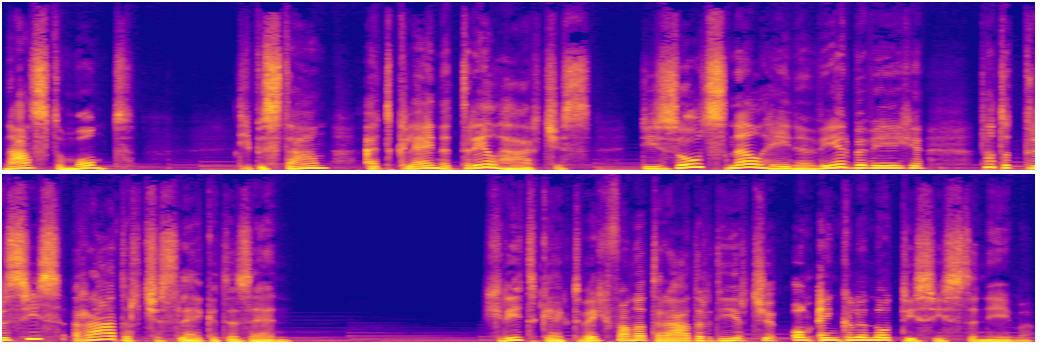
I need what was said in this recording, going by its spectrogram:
naast de mond. Die bestaan uit kleine trilhaartjes die zo snel heen en weer bewegen dat het precies radertjes lijken te zijn. Griet kijkt weg van het raderdiertje om enkele notities te nemen.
